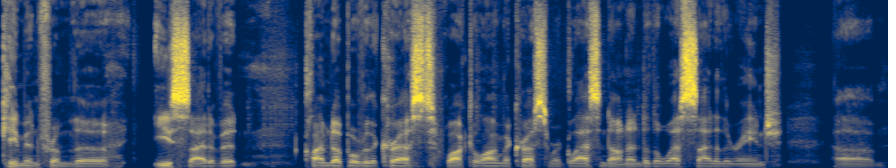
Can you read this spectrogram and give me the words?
came in from the east side of it, climbed up over the crest, walked along the crest, and we're glassing down into the west side of the range. Um,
